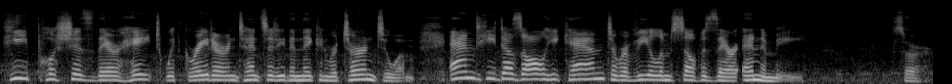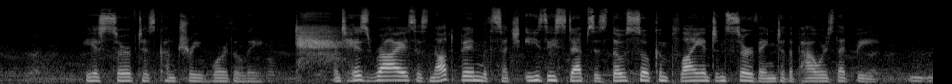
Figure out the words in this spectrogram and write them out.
he pushes their hate with greater intensity than they can return to him, and he does all he can to reveal himself as their enemy. Sir, he has served his country worthily. And his rise has not been with such easy steps as those so compliant and serving to the powers that be. Mm-hmm.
